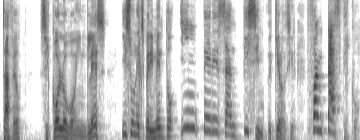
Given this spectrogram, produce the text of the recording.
Tafel, psicólogo inglés, hizo un experimento interesantísimo, quiero decir, fantástico.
